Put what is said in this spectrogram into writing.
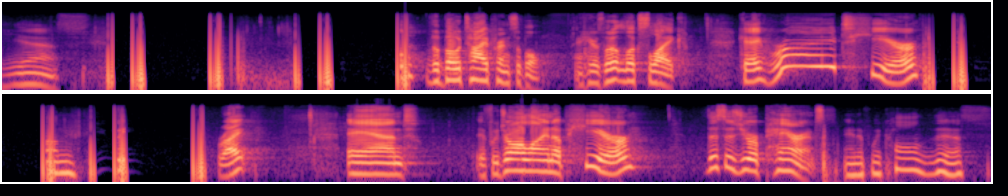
Yes. The bow tie principle. And here's what it looks like. Okay, right here. Um, right? And if we draw a line up here, this is your parents. And if we call this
